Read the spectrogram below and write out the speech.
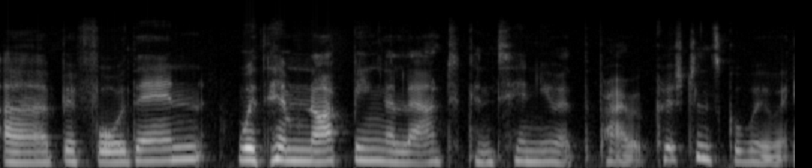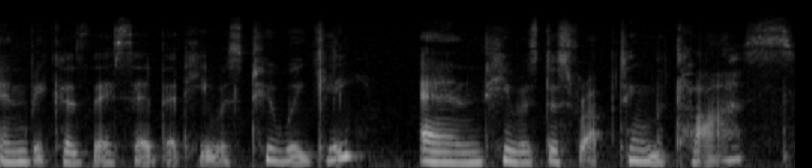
uh, before then with him not being allowed to continue at the private Christian school we were in because they said that he was too weakly and he was disrupting the class.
